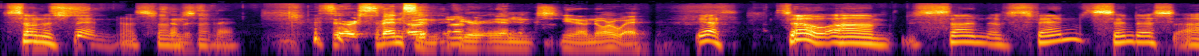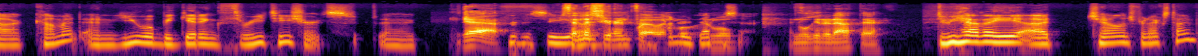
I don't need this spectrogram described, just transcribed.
Son of Sven. Sven, not Son, Son of of Seven. So, or Svensson Oh, if you're in, you know, Norway. Yes. So, um, son of Sven, send us a comment, and you will be getting three T-shirts. Uh, Yeah. courtesy Send us your info and we'll, and, we'll, and we'll get it out there. Do we have a, uh challenge for next time?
